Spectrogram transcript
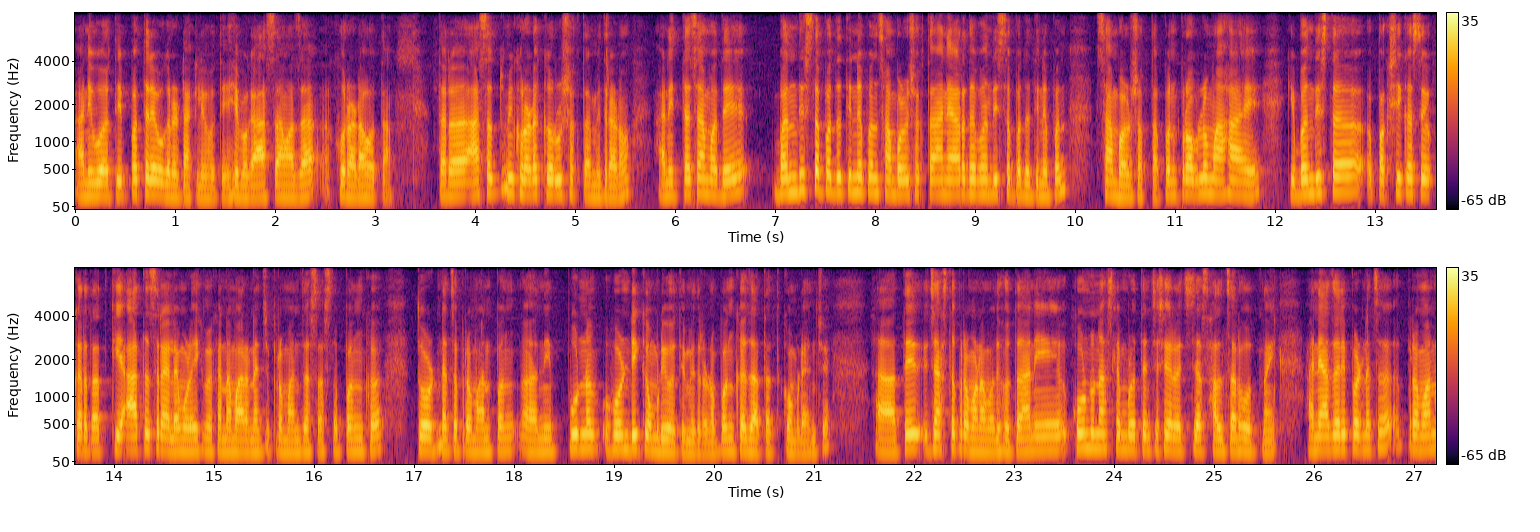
आणि वरती पत्रे वगैरे टाकले होते. हे बघा असा माझा खुराडा होता. तर असं तुम्ही खुराडा करू शकता मित्रांनो. आणि त्याच्यामध्ये बंदिस्त पद्धतीने पण सांभाळू शकता आणि अर्धबंदिस्त पद्धतीने पण सांभाळू शकता. पण प्रॉब्लेम हा आहे की बंदिस्त पक्षी कसे करतात की आतच राहिल्यामुळे एकमेकांना मारण्याचे प्रमाण जास्त असतं. पंख तोडण्याचं प्रमाण पंख आणि पूर्ण होंडी कोंबडी होते मित्रांनो. पंख जातात कोंबड्यांचे. ते जास्त प्रमाणामध्ये होतं आणि कोंडून असल्यामुळे त्यांच्या शरीराची जास्त हालचाल होत नाही आणि आजारी पडण्याचं प्रमाण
